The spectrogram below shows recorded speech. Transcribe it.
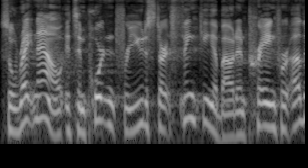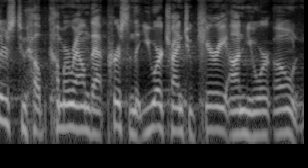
So, right now, it's important for you to start thinking about and praying for others to help come around that person that you are trying to carry on your own.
